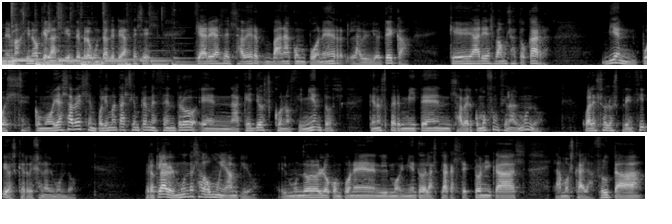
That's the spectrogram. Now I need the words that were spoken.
Me imagino que la siguiente pregunta que te haces es, qué áreas del saber van a componer la biblioteca, qué áreas vamos a tocar. Bien, pues como ya sabes, en Polímata siempre me centro en aquellos conocimientos que nos permiten saber cómo funciona el mundo, cuáles son los principios que rigen el mundo. Pero claro, el mundo es algo muy amplio. El mundo lo componen el movimiento de las placas tectónicas, la mosca de la fruta,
